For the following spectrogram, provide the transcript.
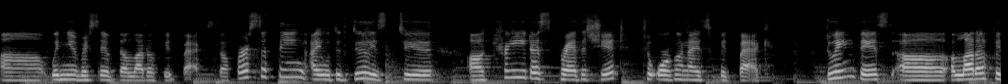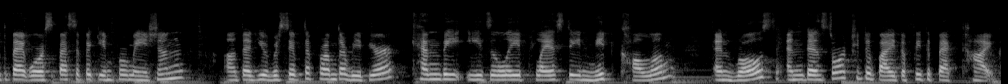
uh, when you received a lot of feedback. So first thing I would do is to uh, create a spreadsheet to organize feedback. Doing this, uh, a lot of feedback or specific information uh, that you received from the reviewer can be easily placed in neat column and rows and then sorted by the feedback type.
